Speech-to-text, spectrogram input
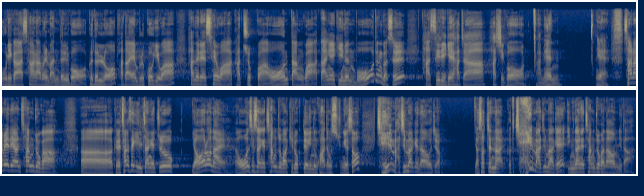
우리가 사람을 만들고 그들로 바다의 물고기와 하늘의 새와 가축과 온 땅과 땅에 기는 모든 것을 다스리게 하자 하시고 아멘. 예, 사람에 대한 창조가 어, 그 창세기 1장에 쭉 여러 날 온 세상의 창조가 기록되어 있는 과정 중에서 제일 마지막에 나오죠. 여섯째 날, 그것도 제일 마지막에 인간의 창조가 나옵니다.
